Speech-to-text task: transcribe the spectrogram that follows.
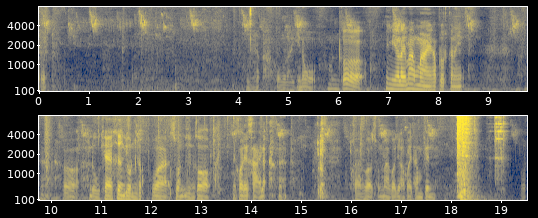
นี่ครับพวงมาลัยฮิโน่มันก็ไม่มีอะไรมากมายครับ รถคันนี้ก็ดูแค่เครื่องยนต์ครับ เพราะว่าส่วนอื่นก็ไม่ค่อยได้ขายละค้าก็ส่วนมากก็จะเอาไปทำเป็นรถ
